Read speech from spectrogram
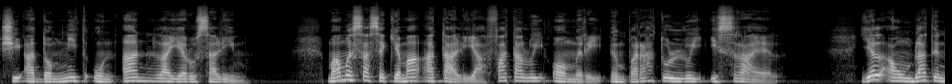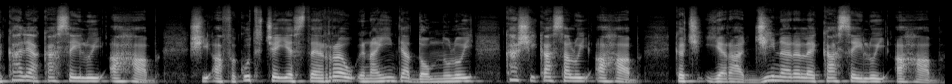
și a domnit un an la Ierusalim. Mamă sa se chema Atalia, fata lui Omri, împăratul lui Israel. El a umblat în calea casei lui Ahab și a făcut ce este rău înaintea Domnului, ca și casa lui Ahab, căci era ginerele casei lui Ahab.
